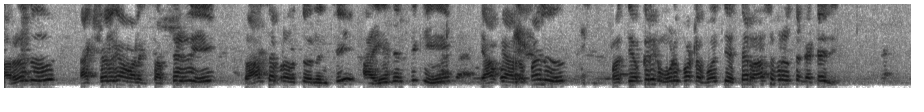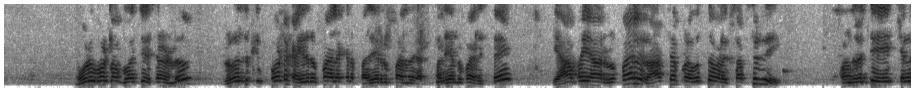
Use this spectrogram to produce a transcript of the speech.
ఆ రోజు యాక్చువల్గా వాళ్ళకి సబ్సిడీ రాష్ట్ర ప్రభుత్వం నుంచి ఆ ఏజెన్సీకి యాభై ఆరు రూపాయలు ప్రతి ఒక్కరికి మూడు పూట్ల భోంచేస్తే రాష్ట్ర ప్రభుత్వం కట్టేది. మూడు పూట్ల భోంచేసిన వాళ్ళు రోజుకి పూటకు ఐదు రూపాయల లెక్కన పదిహేను రూపాయలు పదిహేను రూపాయలు ఇస్తే యాభై ఆరు రూపాయలు రాష్ట్ర ప్రభుత్వం వాళ్ళకి సబ్సిడీ. కొందరు వచ్చి చిన్న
